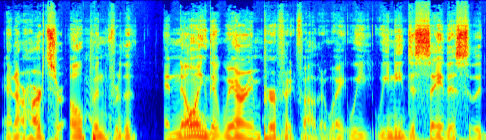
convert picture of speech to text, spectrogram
And our hearts are open for the, and knowing that we are imperfect, Father. We, we, we need to say this so that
